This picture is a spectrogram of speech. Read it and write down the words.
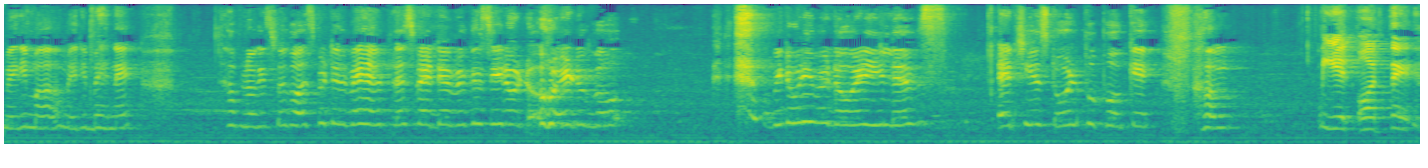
मेरी माँ, मेरी बहनें, हम लोग इस वक्त हॉस्पिटल में हेल्पलेस बैठे हैं because we don't know where to go we don't even know where he lives and she has told Pupo के हम ये औरतें,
